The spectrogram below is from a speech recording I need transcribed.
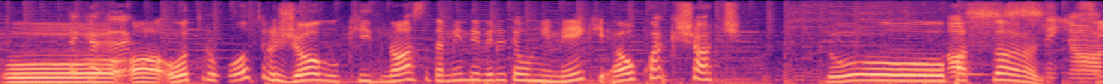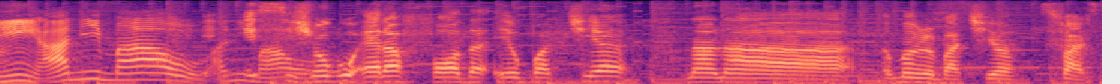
O, É que- ó, outro, outro jogo que, nossa, também deveria ter um remake é o Quackshot. Do Pato Nossa Donald. senhora. Sim, animal, animal. Esse jogo era foda, eu batia na. na... Mano, eu batia, ó, disfarce.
